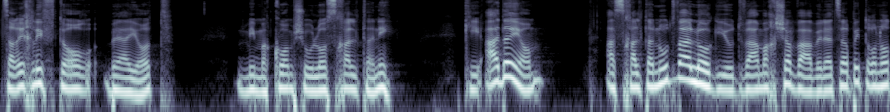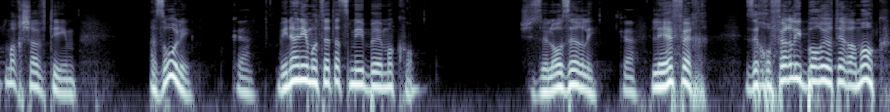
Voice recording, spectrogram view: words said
צריך לפתור בעיות ממקום שהוא לא שכלתני. כי עד היום, השכלתנות והלוגיות והמחשבה ולייצר פתרונות מחשבתיים עזרו לי. כן. והנה אני מוצא את עצמי במקום שזה לא עוזר לי. כן. להפך, זה חופר לי בור יותר עמוק.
